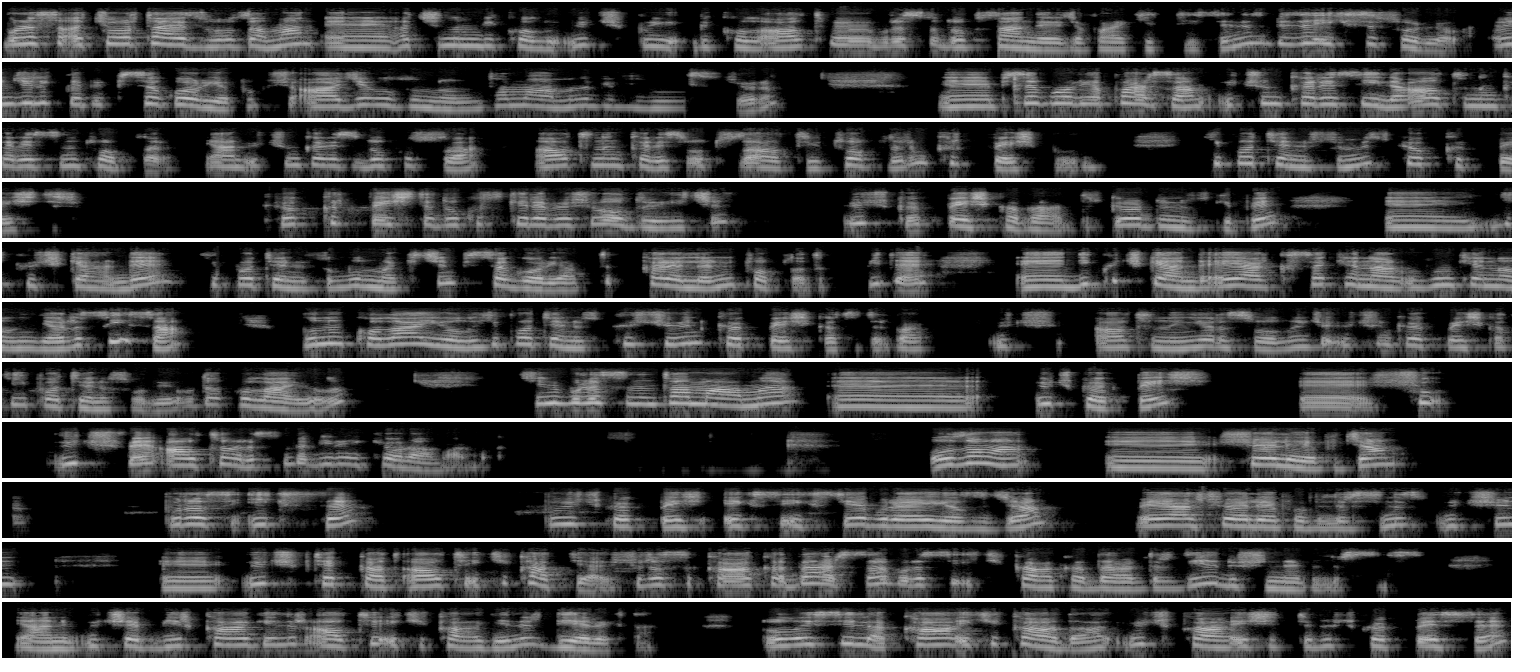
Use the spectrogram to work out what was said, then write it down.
Burası açıortaysa o zaman e, açının bir kolu 3, bu bir kolu 6 ve burası da 90 derece fark ettiyseniz bize x'i soruyorlar. Öncelikle bir Pisagor yapıp şu AC uzunluğunun tamamını bir bulmak istiyorum. E, Pisagor yaparsam 3'ün karesi ile 6'nın karesini toplarım. Yani 3'ün karesi 9 ise 6'nın karesi 36'yı toplarım 45 bulurum. Hipotenüsümüz kök 45'tir. Kök 45'te 9 kere 5 olduğu için 3 kök 5 kadardır. Gördüğünüz gibi e, dik üçgende hipotenüsü bulmak için Pisagor yaptık. Karelerini topladık. Bir de e, dik üçgende eğer kısa kenar uzun kenarın yarısıysa bunun kolay yolu hipotenüs küçüğün kök 5 katıdır. Bak 3 altının yarısı olunca 3'ün kök 5 katı hipotenüs oluyor. Bu da kolay yolu. Şimdi burasının tamamı e, 3 kök 5. E, şu 3 ve 6 arasında 1'e 2 oran var. Bakın. O zaman e, şöyle yapacağım. Burası x ise bu 3 kök 5 eksi x diye buraya yazacağım. Veya şöyle yapabilirsiniz. 3'ün e, 3 tek kat 6 2 kat ya. Şurası k kadarsa burası 2k kadardır diye düşünebilirsiniz. Yani 3'e 1k gelir 6'ya 2k gelir diyerekten. Dolayısıyla k 2k'da 3k eşittir 3 kök 5 ise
